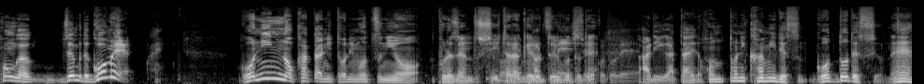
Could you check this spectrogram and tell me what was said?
今回全部で5名。5人の方に鳥もつ煮をプレゼントしていただけるということでありがたい。本当に神です。ゴッドですよね、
